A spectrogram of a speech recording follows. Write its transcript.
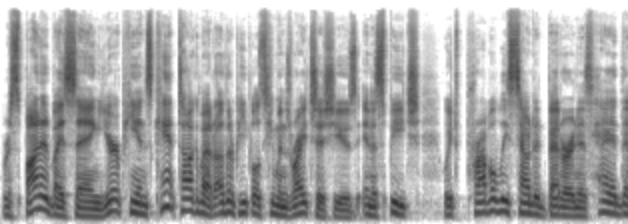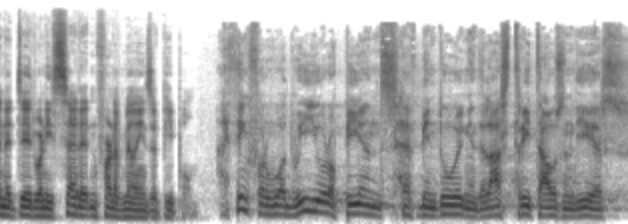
responded by saying Europeans can't talk about other people's human rights issues in a speech which probably sounded better in his head than it did when he said it in front of millions of people. I think for what we Europeans have been doing in the last 3,000 years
